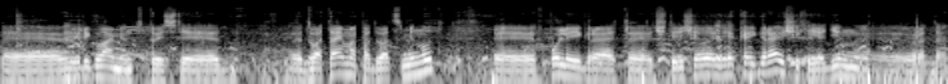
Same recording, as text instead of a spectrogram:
Э, Регламент, то есть два тайма по 20 минут. В поле играет 4 человека играющих и один вратарь.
